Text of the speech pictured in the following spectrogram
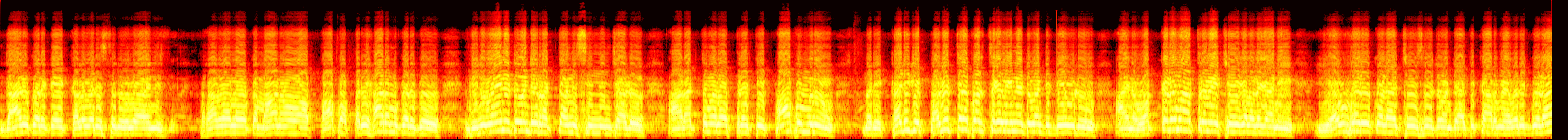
దాని కొరకే కలవరిస్తులో ఆయన పరలోక మానవ పాప పరిహారం కొరకు విలువైనటువంటి రక్తాన్ని సిందించాడు. ఆ రక్తంలో ప్రతి పాపమును మరి కడిగి పవిత్రపరచగలిగినటువంటి దేవుడు ఆయన ఒక్కడు మాత్రమే చేయగలడు కానీ ఎవరు కూడా చేసేటువంటి అధికారం ఎవరికి కూడా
